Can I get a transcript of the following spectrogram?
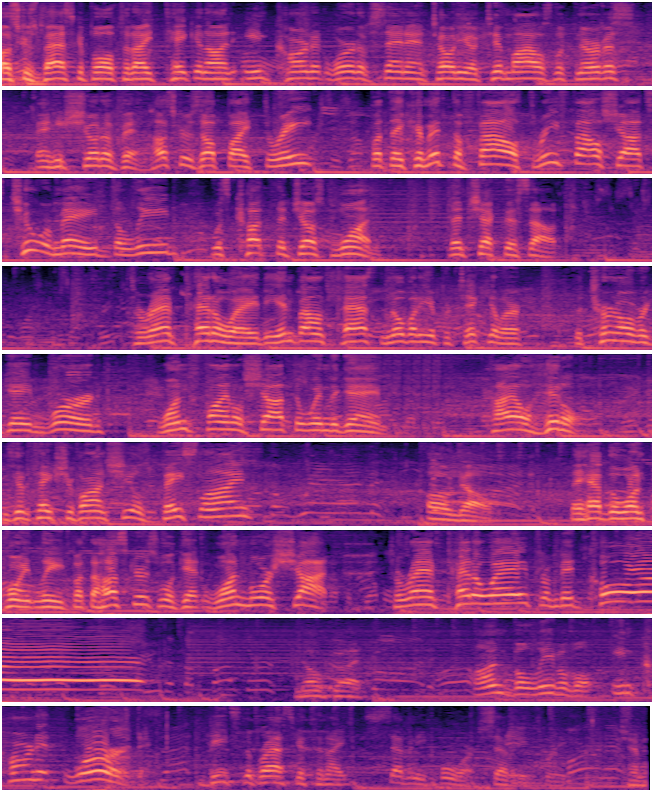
Huskers basketball tonight taking on Incarnate Word of San Antonio. Tim Miles looked nervous, and he should have been. Huskers up by three, but they commit the foul. Three foul shots, two were made. The lead was cut to just one. Then check this out. Durant Petaway, the inbounds pass to nobody in particular. The turnover gave Word one final shot to win the game. Kyle Hittle. He's going to take Shavon Shields baseline. Oh no. They have the one point lead, but the Huskers will get one more shot. Durant Petaway from midcourt. No good. Unbelievable. Incarnate Word beats Nebraska tonight 74 73.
